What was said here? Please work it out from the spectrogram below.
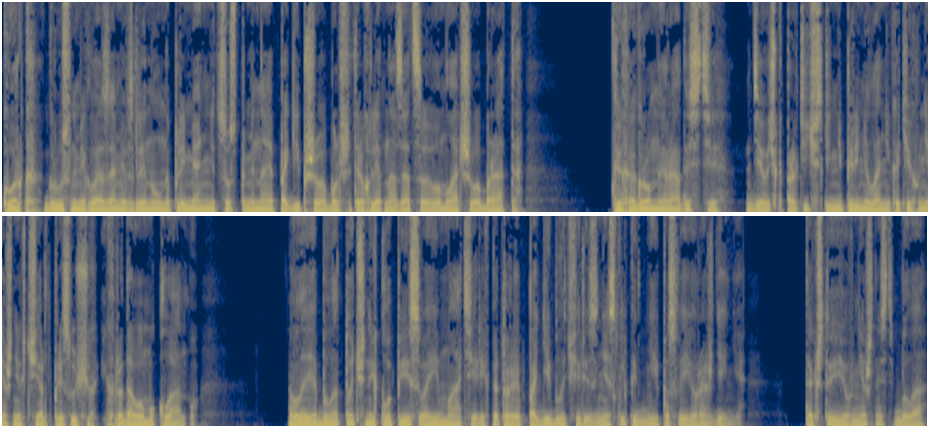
Корк грустными глазами взглянул на племянницу, вспоминая погибшего больше трех лет назад своего младшего брата. К их огромной радости девочка практически не переняла никаких внешних черт, присущих их родовому клану. Лея была точной копией своей матери, которая погибла через несколько дней после ее рождения. Так что ее внешность была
